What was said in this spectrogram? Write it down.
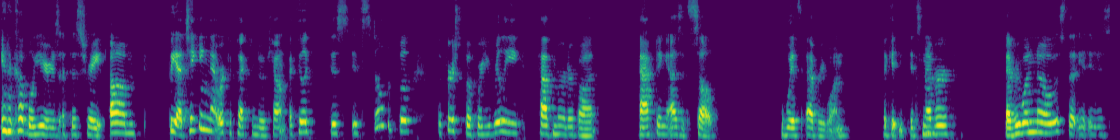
in a couple years at this rate. Um, but yeah, taking network effect into account, I feel like this is still the book, the first book where you really have Murderbot acting as itself with everyone. Like it, it's Mm-hmm. never. Everyone knows that it is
